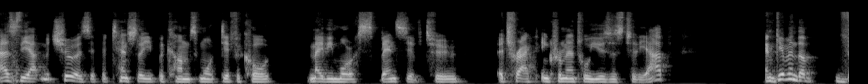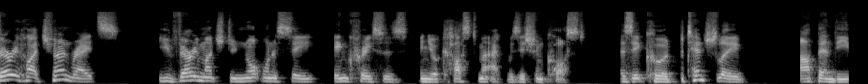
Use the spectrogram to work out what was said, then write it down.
as the app matures, it potentially becomes more difficult, maybe more expensive to attract incremental users to the app. And given the very high churn rates, you very much do not want to see increases in your customer acquisition cost as it could potentially upend the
